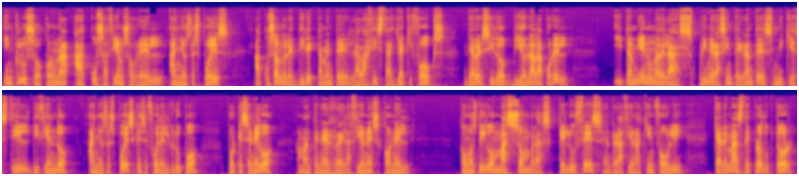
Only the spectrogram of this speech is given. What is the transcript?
incluso con una acusación sobre él años después, acusándole directamente la bajista Jackie Fox de haber sido violada por él, y también una de las primeras integrantes, Mickey Steele, diciendo años después que se fue del grupo porque se negó a mantener relaciones con él. como os digo, más sombras que luces en relación a Kim Foley, que además de productor,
